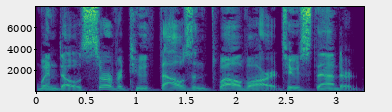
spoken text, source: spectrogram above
Windows Server 2012 R2 Standard.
